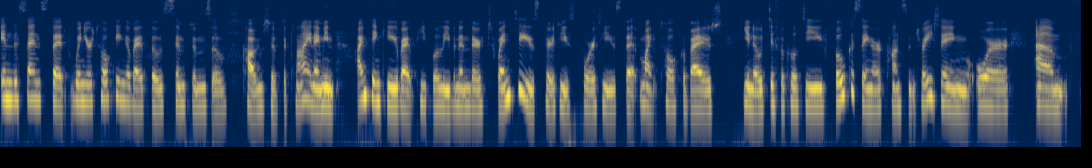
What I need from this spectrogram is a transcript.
in the sense that when you're talking about those symptoms of cognitive decline, I mean, I'm thinking about people even in their 20s, 30s, 40s that might talk about, you know, difficulty focusing or concentrating or um f-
